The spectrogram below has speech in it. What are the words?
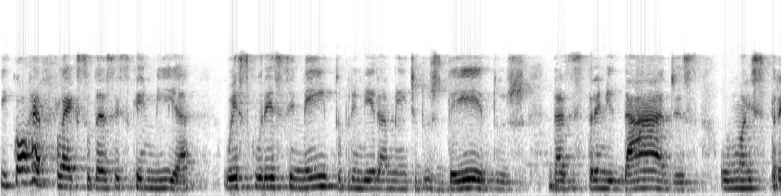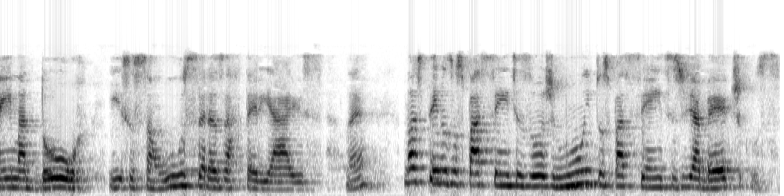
E qual o reflexo dessa isquemia? O escurecimento, primeiramente, dos dedos, das extremidades, uma extrema dor. Isso são úlceras arteriais. Né? Nós temos os pacientes hoje, muitos pacientes diabéticos,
